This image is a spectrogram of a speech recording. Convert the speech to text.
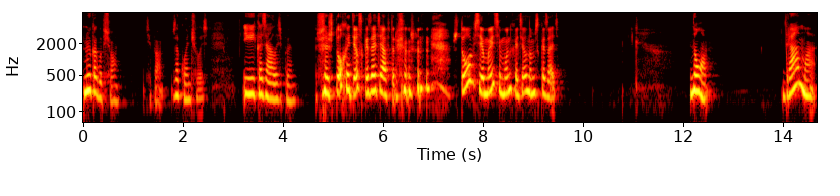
ну и как бы все, типа, закончилось. И казалось бы, что хотел сказать автор? Что всем этим он хотел нам сказать? Но драма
